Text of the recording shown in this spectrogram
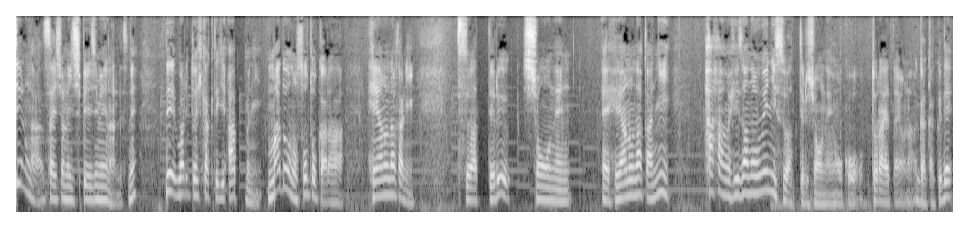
っていうのが最初の1ページ目なんですね。で、割と比較的アップに、窓の外から部屋の中に座ってる少年、え部屋の中に母の膝の上に座ってる少年をこう捉えたような画角で、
